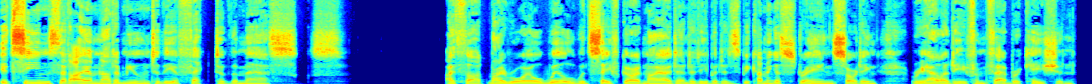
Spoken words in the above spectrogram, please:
It seems that I am not immune to the effect of the masks. I thought my royal will would safeguard my identity, but it is becoming a strain sorting reality from fabrication.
